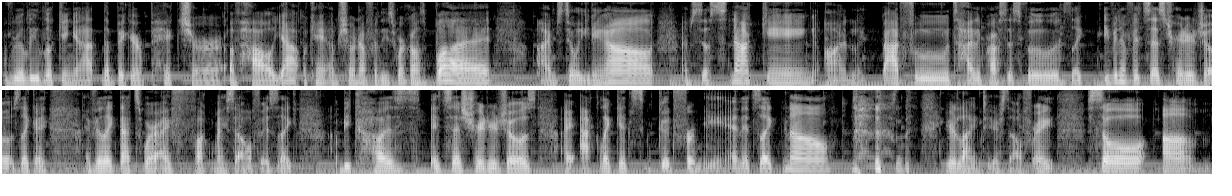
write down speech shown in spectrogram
really looking at the bigger picture of how, yeah, okay, I'm showing up for these workouts, but I'm still eating out. I'm still snacking on like bad foods, highly processed foods. Like even if it says Trader Joe's, like I, I feel like that's where I fuck myself is like because it says Trader Joe's, I act like it's good for me. And it's like, no, you're lying to yourself, right? So um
